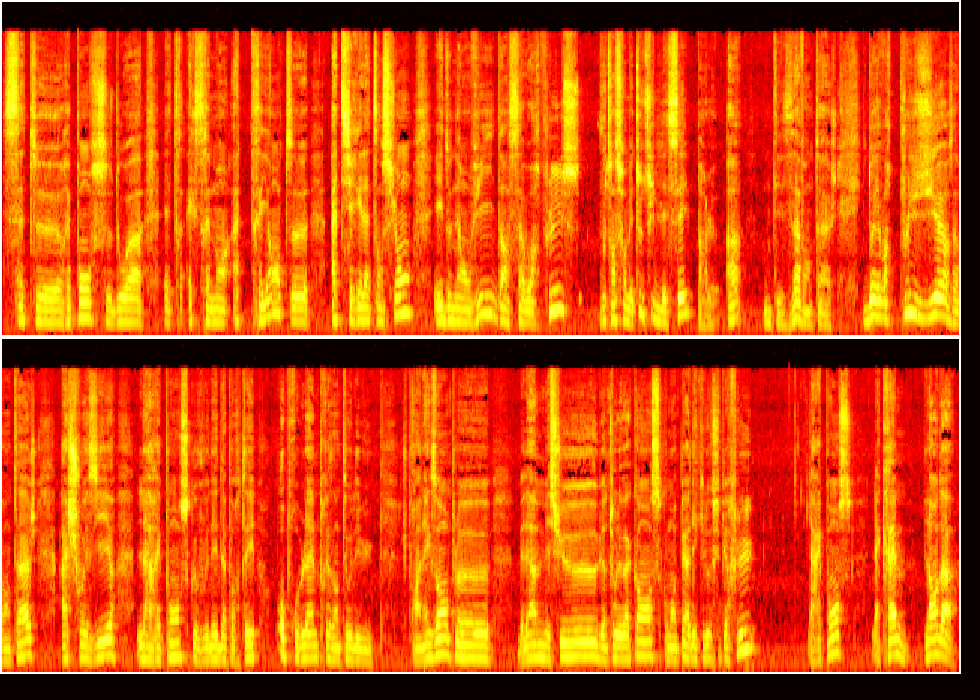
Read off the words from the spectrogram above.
Cette euh, réponse doit être extrêmement attrayante, euh, attirer l'attention et donner envie d'en savoir plus. Vous transformez tout de suite l'essai par le A des avantages. Il doit y avoir plusieurs avantages à choisir la réponse que vous venez d'apporter au problème présenté au début. Je prends un exemple. Mesdames, messieurs, bientôt les vacances, comment perdre des kilos superflus? La réponse, la crème Landa.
